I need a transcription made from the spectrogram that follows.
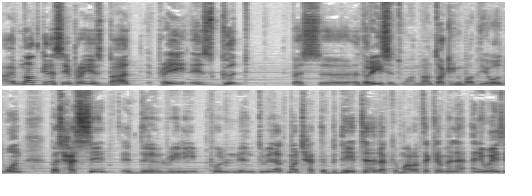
I'm not gonna say Prey is bad Prey is good بس uh, the recent one not talking about the old one بس حسيت it didn't really pull into me that much حتى بديتها لكن ما عرفت اكملها anyways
